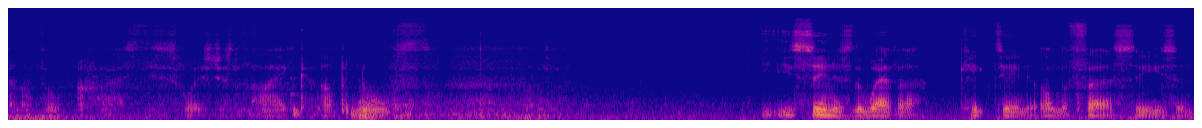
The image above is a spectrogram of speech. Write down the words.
And I thought, Christ, this is what it's just like up north. As soon as the weather kicked in on the first season,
